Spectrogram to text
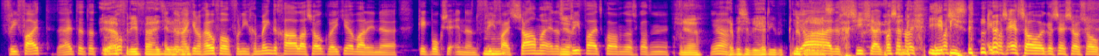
Free Fight, heette dat toen Ja, nog. Free Fight, En ja, dan ja. had je nog heel veel van die gemengde gala's ook, weet je. Waarin eh kickboksen en een Free Mhm. Fight samen. En als Ja. Free Fight kwam, dan was ik altijd... eh, Ja. Ja. Hebben ze weer die knuffelaars. Ja, dat, precies. Ja. Ik was nooit. Die ik, was, ik was echt zo, ik was echt zo, zo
